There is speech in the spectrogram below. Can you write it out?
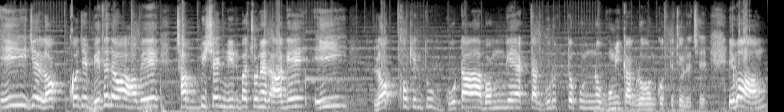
এই যে লক্ষ্য যে বেঁধে দেওয়া হবে ছাব্বিশের নির্বাচনের আগে, এই লক্ষ্য কিন্তু গোটা বঙ্গে একটা গুরুত্বপূর্ণ ভূমিকা গ্রহণ করতে চলেছে। এবং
